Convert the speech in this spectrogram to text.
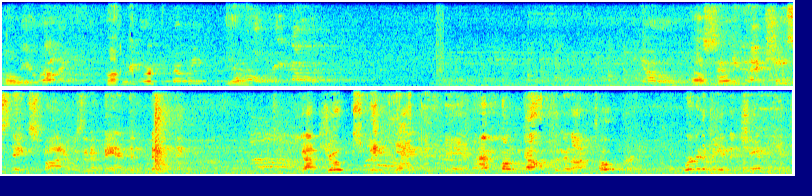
Oh, They running? fuck. New York, Philly? Yeah. Come on, where you going? Yo, Oh, you sent me to that cheesesteak spot. It was an abandoned building. Got jokes, big Yankee fan. Have fun golfing in October. We're gonna be in the championship.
